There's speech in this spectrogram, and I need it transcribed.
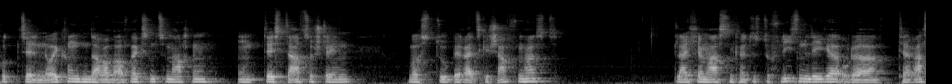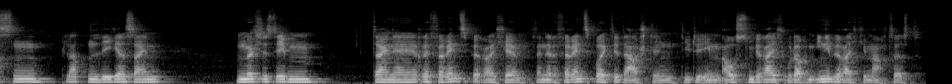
potenzielle Neukunden darauf aufmerksam zu machen und das darzustellen, was du bereits geschaffen hast Gleichermaßen könntest du Fliesenleger oder Terrassenplattenleger sein und möchtest eben deine Referenzbereiche, deine Referenzprojekte darstellen, die du im Außenbereich oder auch im Innenbereich gemacht hast.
